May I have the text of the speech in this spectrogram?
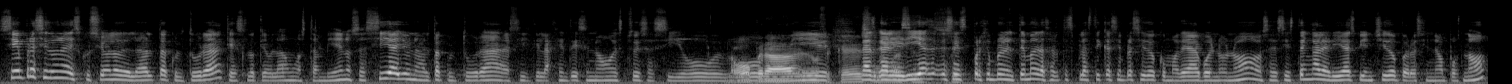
Siempre ha sido una discusión lo de la alta cultura, que es lo que hablábamos también. O sea, sí hay una alta cultura, así que la gente dice, no, esto es así, o La o ópera, mi- no sé qué, las no galerías, sí. es, por ejemplo, en el tema de las artes plásticas siempre ha sido como de, ah, bueno, no, o sea, si está en galerías bien chido, pero si no, pues no.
